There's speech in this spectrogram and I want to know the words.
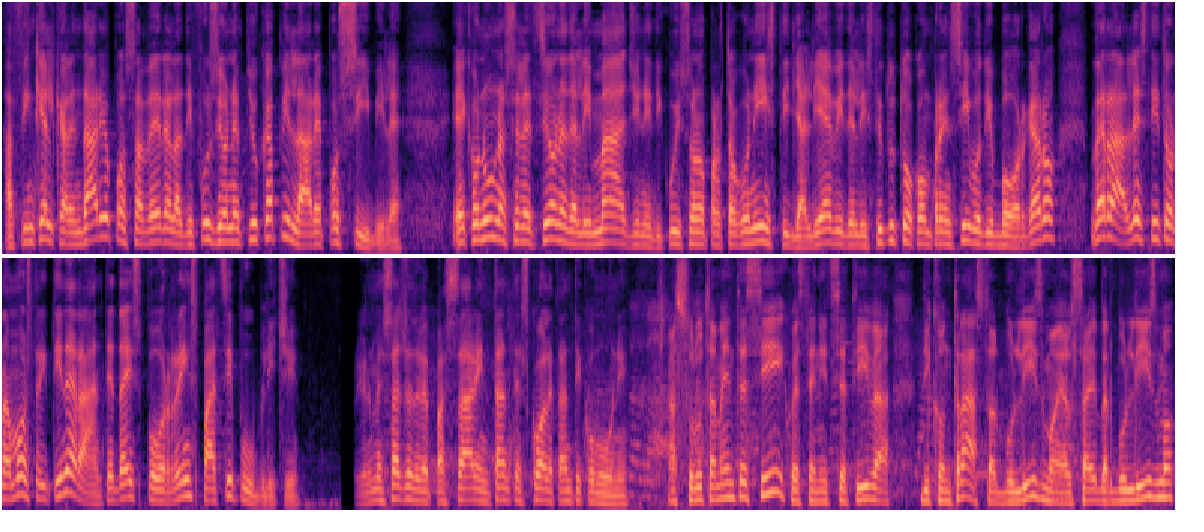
affinché il calendario possa avere la diffusione più capillare possibile e con una selezione delle immagini di cui sono protagonisti gli allievi dell'Istituto Comprensivo di Borgaro verrà allestita una mostra itinerante da esporre in spazi pubblici. Il messaggio deve passare in tante scuole, tanti comuni. Assolutamente sì, questa iniziativa di contrasto al bullismo e al cyberbullismo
